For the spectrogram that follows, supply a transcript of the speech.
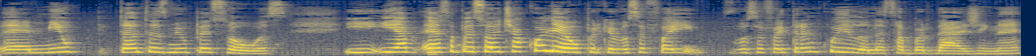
é, mil, tantas mil pessoas. E, e a, essa pessoa te acolheu, porque você foi você foi tranquilo nessa abordagem, né?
